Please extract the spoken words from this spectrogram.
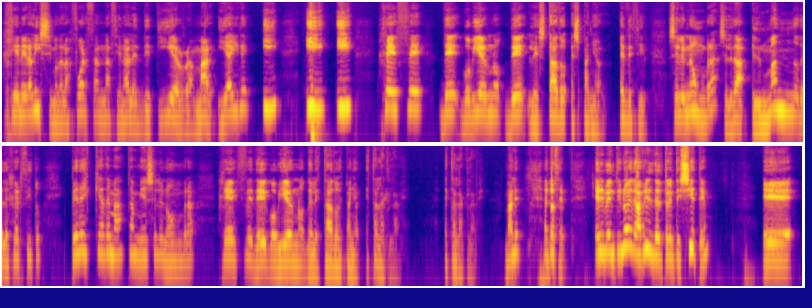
generalísimo de las Fuerzas Nacionales de Tierra, Mar y Aire y, y, y jefe de gobierno del Estado español. Es decir, se le nombra, se le da el mando del ejército, pero es que además también se le nombra jefe de gobierno del Estado español. Esta es la clave. Esta es la clave. ¿Vale? Entonces, el 29 de abril del 37, eh,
